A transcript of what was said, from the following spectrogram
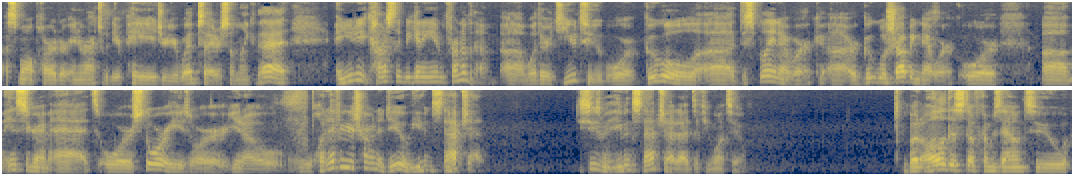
a small part, or interacted with your page or your website or something like that, and you need to constantly be getting in front of them, uh, whether it's YouTube or Google uh, Display Network uh, or Google Shopping Network or um, Instagram ads or stories or you know whatever you're trying to do, even Snapchat. Excuse me, even Snapchat ads if you want to. But all of this stuff comes down to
